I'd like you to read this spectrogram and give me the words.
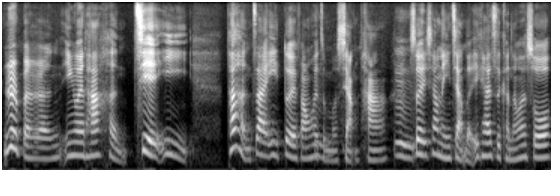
日本人，因为他很介意，他很在意对方会怎么想他，嗯，所以像你讲的，一开始可能会说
